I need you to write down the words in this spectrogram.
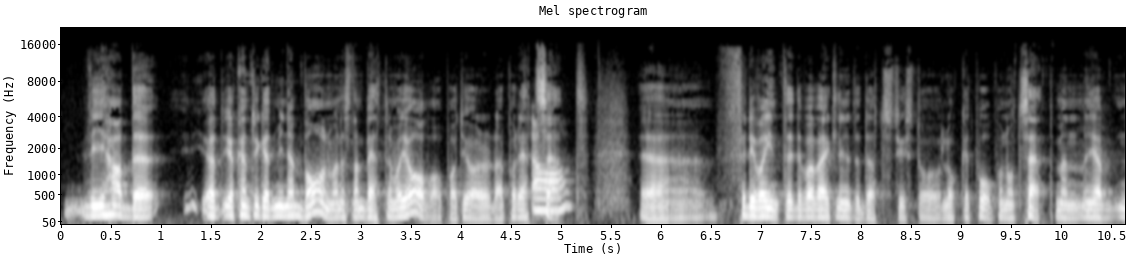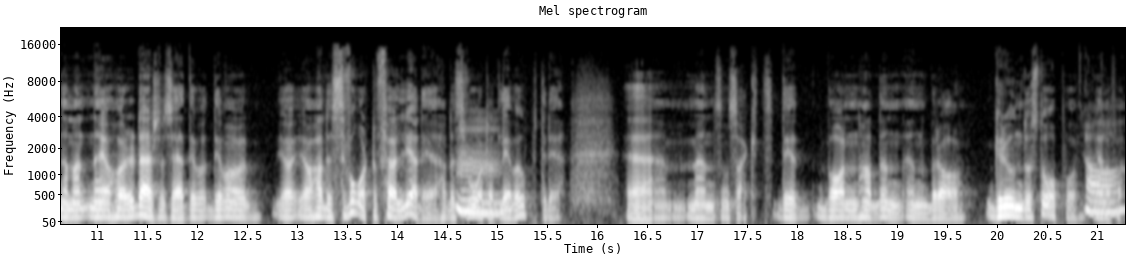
vi hade, jag, jag kan tycka att mina barn var nästan bättre än vad jag var på att göra det där på rätt Ja. sätt. Eh, för det var, inte, det var verkligen inte dödstyst och locket på på något sätt. Men, men jag, när, man, när jag hör det där så säger jag att det var, det var, jag, jag hade svårt att följa det. Jag hade svårt Mm. att leva upp till det. Eh, men som sagt, det, barnen hade en, en bra grund att stå på i alla Ja, fall.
